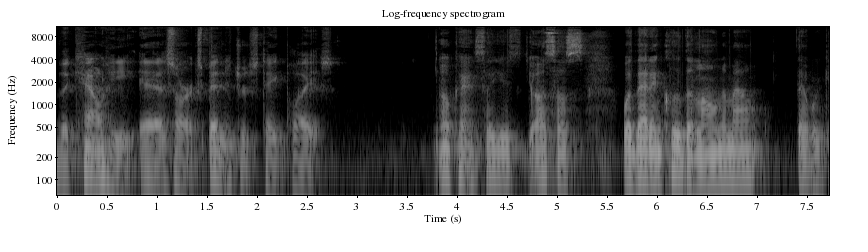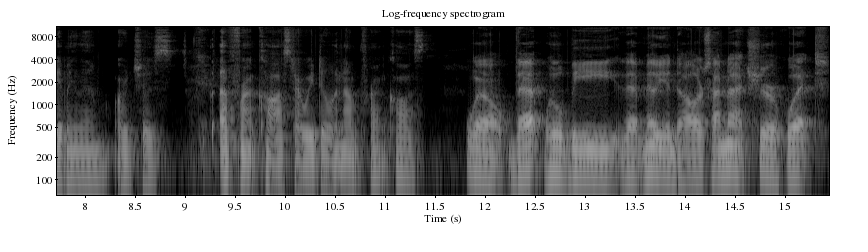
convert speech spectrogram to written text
the county as our expenditures take place. Okay, so you you also, s- would that include the loan amount that we're giving them or just upfront cost? Are we doing upfront cost? Well, that will be that million dollars. I'm not sure what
